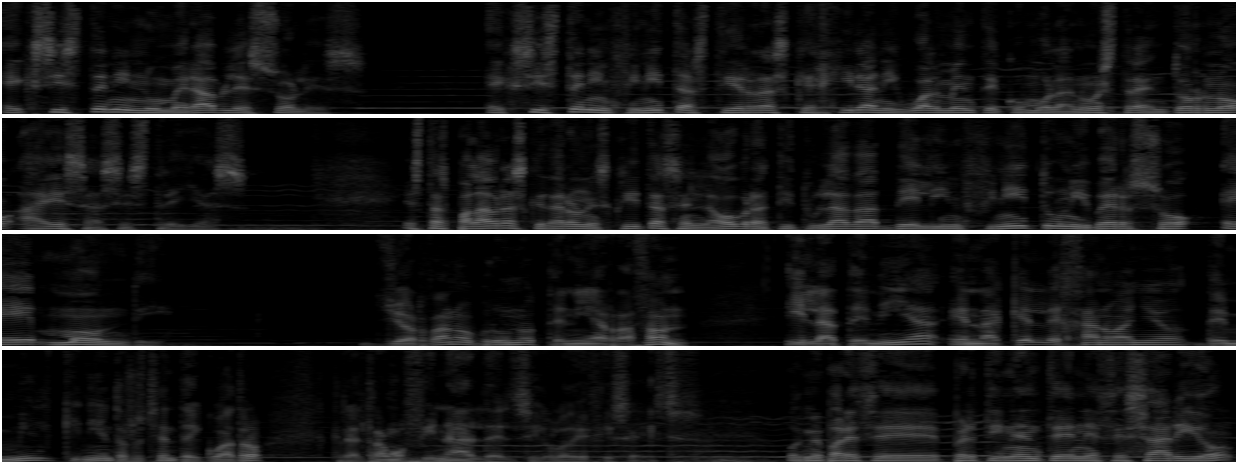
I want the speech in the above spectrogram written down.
Existen innumerables soles, existen infinitas tierras que giran igualmente como la nuestra en torno a esas estrellas. Estas palabras quedaron escritas en la obra titulada Del infinito universo e mondi. Giordano Bruno tenía razón, y la tenía en aquel lejano año de 1584, que era el tramo final del siglo XVI. Hoy me parece pertinente, necesario,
